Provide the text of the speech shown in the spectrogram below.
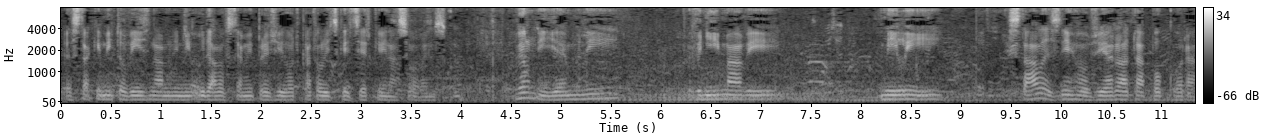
s takýmito významnými udalosťami pre život katolíckej církvy na Slovensku. Veľmi jemný, vnímavý, milý, stále z neho žiarla tá pokora.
